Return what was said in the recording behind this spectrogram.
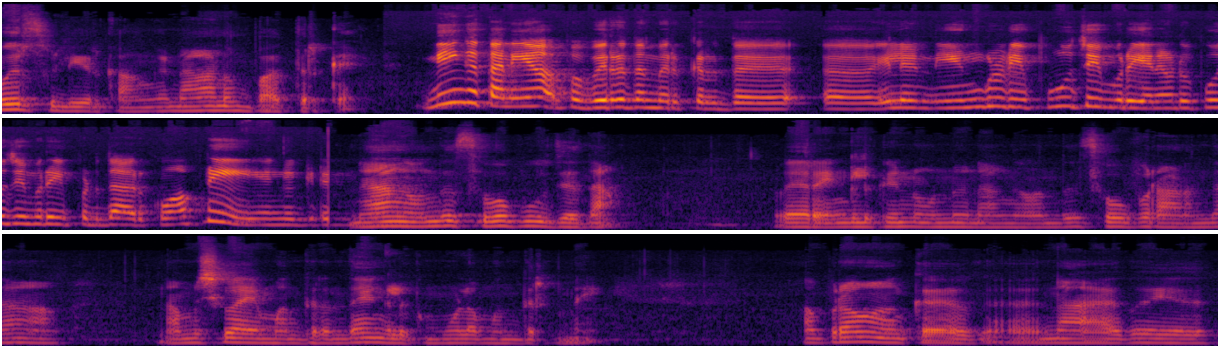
பேர் சொல்லியிருக்காங்க. நானும் பார்த்துருக்கேன். நீங்க தனியா இப்ப விரதம் இருக்கிறது இல்ல எங்களுடைய பூஜை முறை என்னோட பூஜை முறை இப்படிதான் இருக்கும். அப்படி எங்ககிட்ட நாங்கள் வந்து சிவபூஜை தான். வேறு எங்களுக்குன்னு ஒன்று நாங்கள் வந்து சிவபுராணம் தான் நமசிவாய மந்திரம் தான் எங்களுக்கு மூல மந்திரமே. அப்புறம் க க- நான் அது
